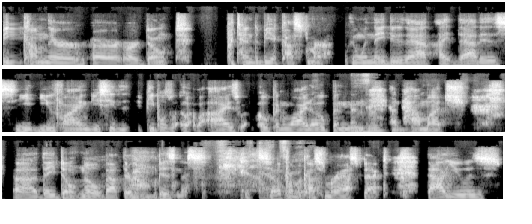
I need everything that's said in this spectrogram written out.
become their or, or don't pretend to be a customer. And when they do that, I, that is, you, you find, you see the people's eyes open wide open and, mm-hmm. and how much uh, they don't know about their own business. So, from a customer aspect, value is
